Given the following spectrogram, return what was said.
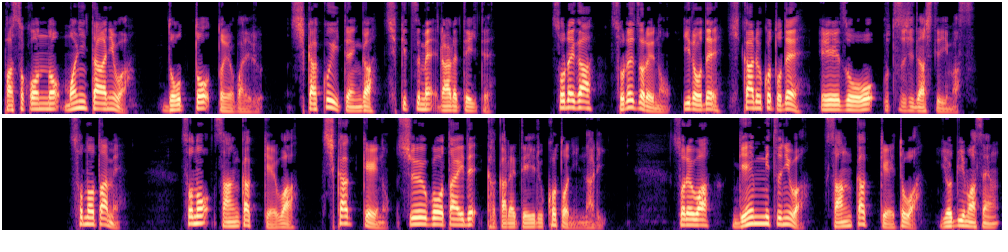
パソコンのモニターにはドットと呼ばれる四角い点が敷き詰められていて、それがそれぞれの色で光ることで映像を映し出しています。そのため、その三角形は四角形の集合体で書かれていることになり、それは厳密には三角形とは呼びません。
